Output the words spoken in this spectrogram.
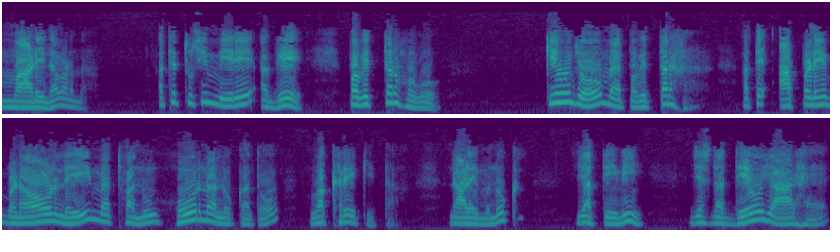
ਮਾੜੇ ਨਾ ਬਣਨਾ। ਅਤੇ ਤੁਸੀਂ ਮੇਰੇ ਅੱਗੇ ਪਵਿੱਤਰ ਹੋਵੋ। ਕਿਉਂ ਜੋ ਮੈਂ ਪਵਿੱਤਰ ਹਾਂ ਅਤੇ ਆਪਣੇ ਬਣਾਉਣ ਲਈ ਮੈਂ ਤੁਹਾਨੂੰ ਹੋਰਨਾਂ ਲੋਕਾਂ ਤੋਂ ਵੱਖਰੇ ਕੀਤਾ। ਨਾਲੇ ਮਨੁੱਖ ਜਾਂ ਤੀਵੀਂ, ਜਿਸ ਦਾ ਦੇਵ ਯਾਰ ਹੈ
